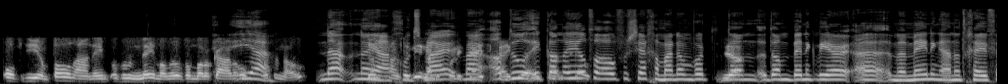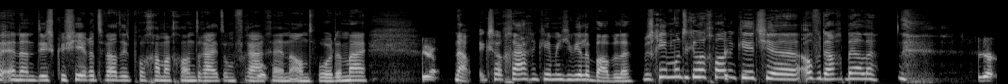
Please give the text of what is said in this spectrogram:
of die een Pool aanneemt, of een Nederlander, of een Marokkaan, of Ja. wat dan ook. Nou, nou Dan ja, goed. Maar, maar Abdul, ik kan er dan heel veel over zeggen. Maar dan, wordt, Ja. dan, dan ben ik weer eh, mijn mening aan het geven en aan het discussiëren... terwijl dit programma gewoon draait om vragen en antwoorden. Maar Ja. nou, ik zou graag een keer met je willen babbelen. Misschien moet ik je wel gewoon een keertje overdag bellen. Dat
